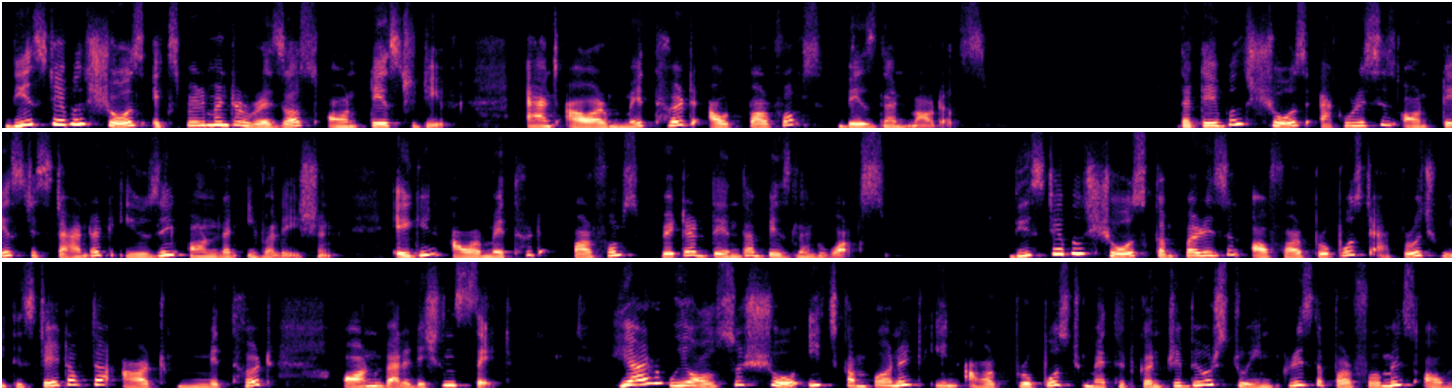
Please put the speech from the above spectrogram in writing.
This table shows experimental results on test dev and our method outperforms baseline models. The table shows accuracies on test standard using online evaluation. Again, our method performs better than the baseline works. This table shows comparison of our proposed approach with the state-of-the-art method on validation set. Here, we also show each component in our proposed method contributes to increase the performance of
